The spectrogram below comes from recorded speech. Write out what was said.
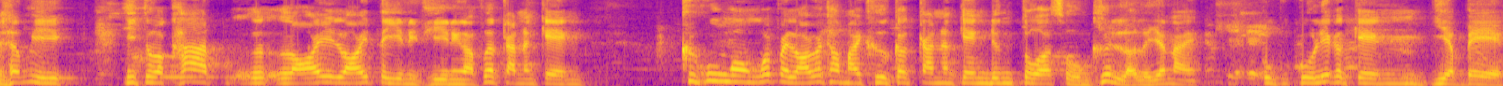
แล้วมีอีตัวคาดร้อยร้อยตีนอีกทีหนึ่งอะเพื่อกันกางเกงคือกูงงว่าไปร้อยไว้ทำไมคือการกางเกงดึงตัวสูงขึ้นเหรอหรือยังไงกูกูเรียกกางเกงเหยียบเบรก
